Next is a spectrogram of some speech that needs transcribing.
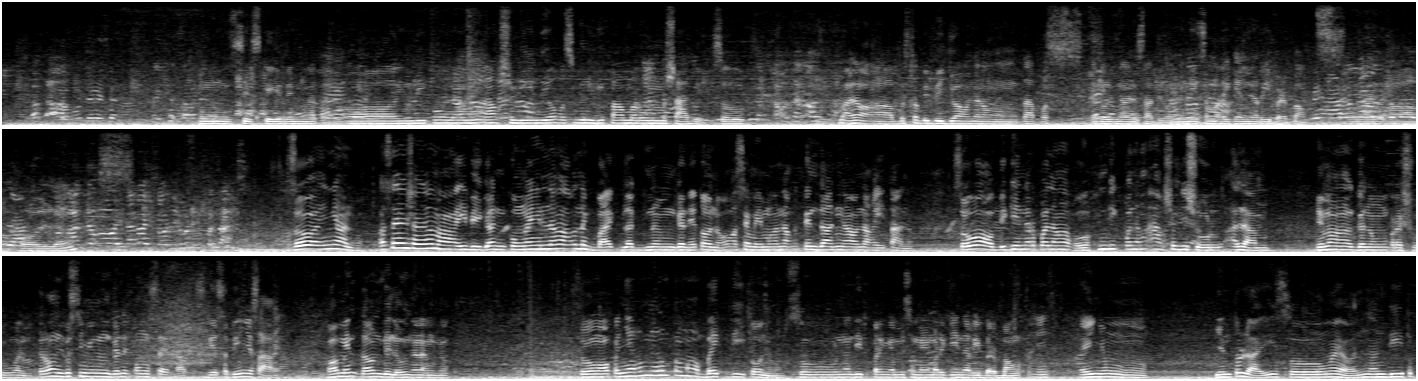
Itong 6k rim na to. ah, hindi ko actually, hindi ako siguro hindi pa marunong masyado eh. So, ano, ah, basta bibidyo ako na lang tapos katulad nga ng sabi ko, nandito sa Marikina Riverbanks. So, uh, all lengths. So, ayun no. Pasensya na mga kaibigan, kung ngayon lang ako nag-bike vlog ng ganito, no? Kasi may mga nakatindahan nga ako nakita, no? So, ako, beginner pa lang ako, hindi pa lang actually sure, alam, yung mga ganong presyuan. Pero kung gusto niyo ng ganitong setup, sige, sabihin niyo sa akin. Comment down below na lang, no? So, mga panyaro, meron pa mga bike dito, no? So, nandito pa rin kami sa may Marikina Riverbank. Ayun, ayun yung yung tulay. So, ngayon, nandito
